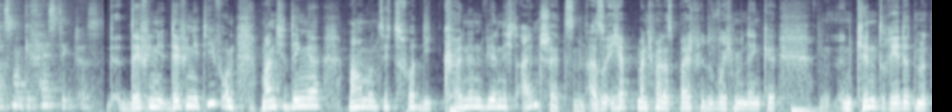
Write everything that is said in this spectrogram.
dass man gefestigt ist. Defini definitiv. Und manche Dinge, machen wir uns nichts vor, die können wir nicht einschätzen. Also ich habe manchmal das Beispiel, wo ich mir denke, ein Kind redet mit,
